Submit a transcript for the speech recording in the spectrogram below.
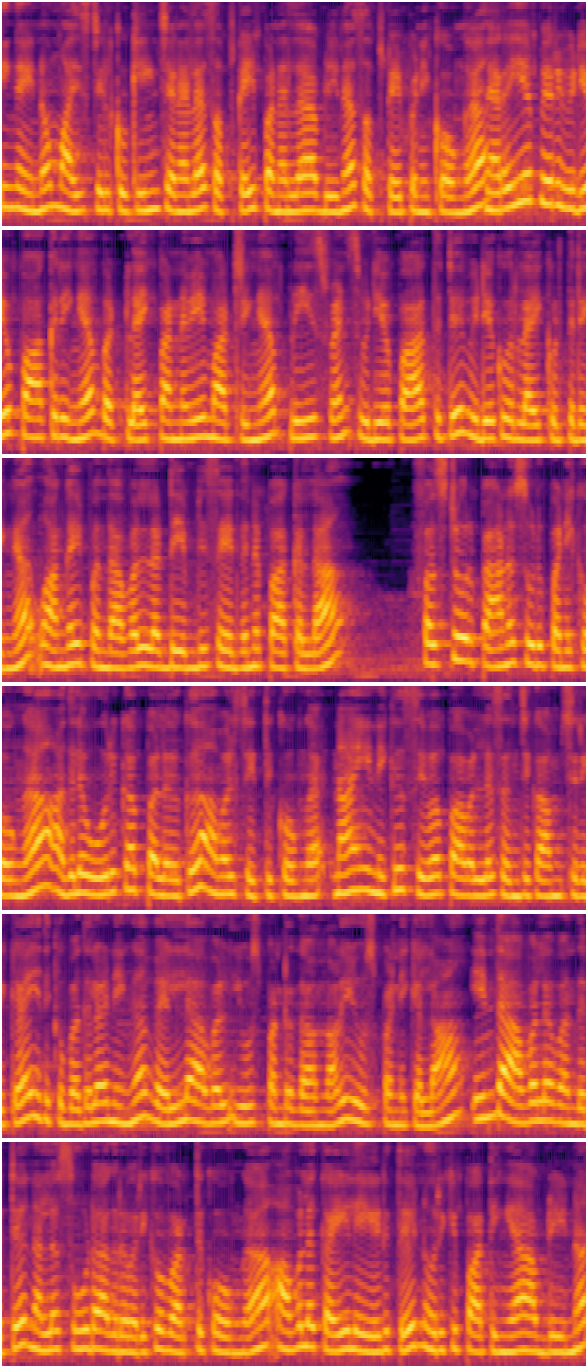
நீங்கள் இன்னும் மை ஸ்டைல் குக்கிங் சேனலை சப்ஸ்கிரைப் பண்ணலை அப்படின்னா சப்ஸ்கிரைப் பண்ணிக்கோங்க. நிறைய பேர் வீடியோ பார்க்குறீங்க பட் லைக் பண்ணவே மாட்டீங்க. ப்ளீஸ் ஃப்ரெண்ட்ஸ் வீடியோ பார்த்துட்டு வீடியோக்கு ஒரு லைக் கொடுத்துடுங்க. வாங்க இப்போ இந்த அவல் லட்டு எப்படி செய்யுதுன்னு பார்க்கலாம். ஃபஸ்ட்டு ஒரு பேனை சூடு பண்ணிக்கோங்க. அதில் ஒரு கப் அளவுக்கு அவல் சேர்த்துக்கோங்க. நான் இன்றைக்கி சிவப்பு அவலில் செஞ்சு காமிச்சிருக்கேன். இதுக்கு பதிலாக நீங்கள் வெள்ளை அவல் யூஸ் பண்ணுறதா இருந்தாலும் யூஸ் பண்ணிக்கலாம். இந்த அவலை வந்துட்டு நல்லா சூடாகிற வரைக்கும் வறுத்துக்கோங்க. அவலை கையில் எடுத்து நொறுக்கி பார்த்தீங்க அப்படின்னா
